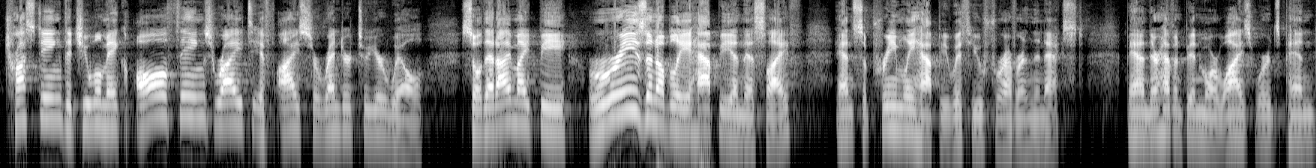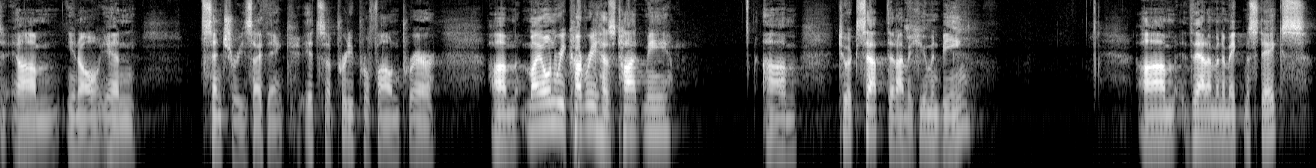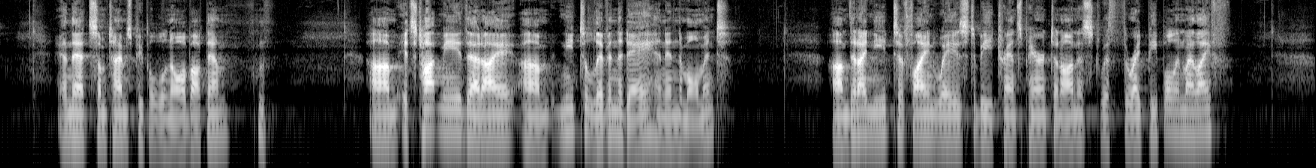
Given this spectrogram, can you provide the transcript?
trusting that you will make all things right if I surrender to your will, so that I might be reasonably happy in this life and supremely happy with you forever in the next. Man, there haven't been more wise words penned, um, you know, in centuries, I think. It's a pretty profound prayer. Um, my own recovery has taught me um, to accept that I'm a human being, um, that I'm going to make mistakes, and that sometimes people will know about them. um, it's taught me that I um, need to live in the day and in the moment, um, that I need to find ways to be transparent and honest with the right people in my life.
